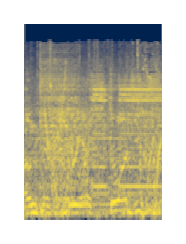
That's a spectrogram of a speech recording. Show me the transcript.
今宵の残鉄砲は一味違う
